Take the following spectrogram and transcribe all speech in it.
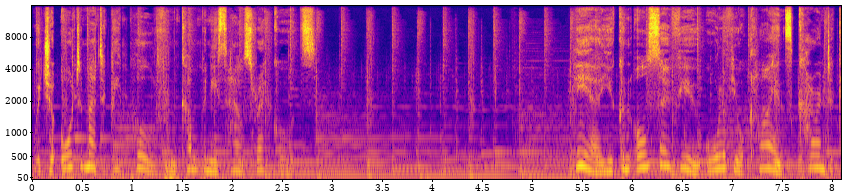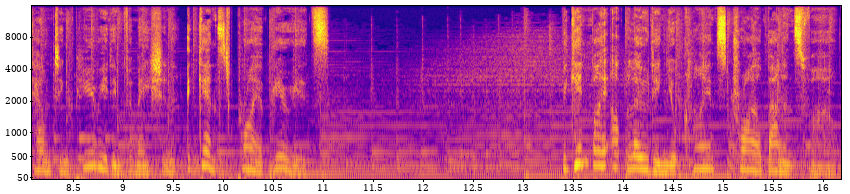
which are automatically pulled from Companies House records. Here you can also view all of your client's current accounting period information against prior periods. Begin by uploading your client's trial balance file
